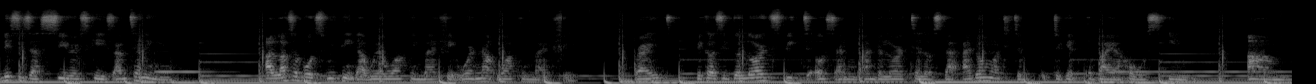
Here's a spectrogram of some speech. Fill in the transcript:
This is a serious case. I'm telling you. A lot of us we think that we are walking by faith. We're not walking by faith, right? Because if the Lord speak to us and, and the Lord tell us that I don't want you to, to get to buy a house in um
